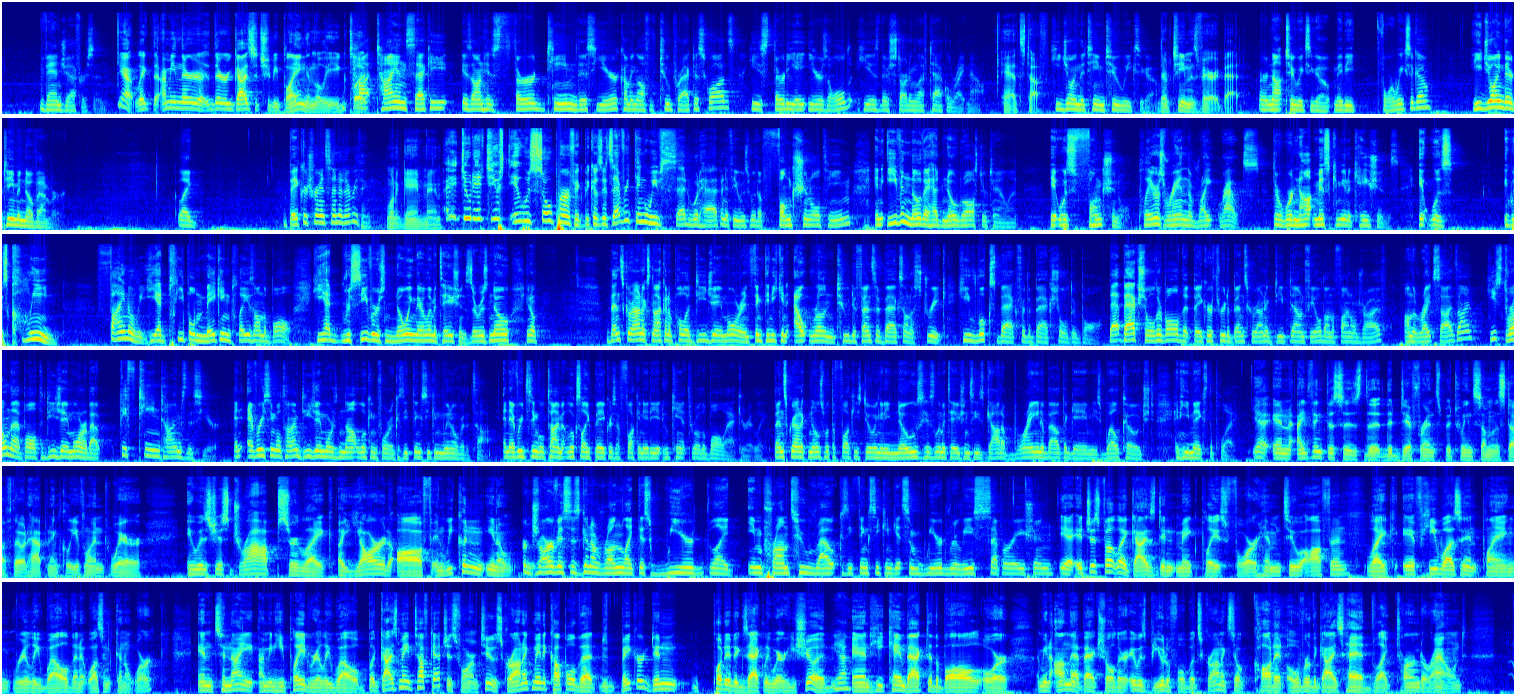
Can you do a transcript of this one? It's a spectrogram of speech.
Van Jefferson. yeah, like I mean, they're they're guys that should be playing in the league. Ty, But Ty Nsekhe is on his third team this year, coming off of two practice squads. He's 38 years old. He is their starting left tackle right now. yeah, it's tough. He joined the team two weeks ago, Their team is very bad. or not two weeks ago, maybe four weeks ago. He joined their team in November. Like Baker transcended everything. What a game, man. Hey, Dude, it just it was so perfect because it's everything we've said would happen if he was with a functional team. And even though they had no roster talent, it was functional. Players ran the right routes. There were not miscommunications. It was it was clean. Finally, he had people making plays on the ball. He had receivers knowing their limitations. There was no, you know, Ben Skowronek's not going to pull a DJ Moore and think that he can outrun two defensive backs on a streak. He looks back for the back shoulder ball. That back shoulder ball that Baker threw to Ben Skowronek deep downfield on the final drive on the right sideline, he's thrown that ball to DJ Moore about 15 times this year. And every single time, DJ Moore's not looking for it because he thinks he can win over the top. And every single time, it looks like Baker's a fucking idiot who can't throw the ball accurately. Ben Skowronek knows what the fuck he's doing and he knows his limitations. He's got a brain about the game. He's well coached and he makes the play. Yeah, and I think this is the the difference between some of the stuff that would happen in Cleveland, where it was just drops or like a yard off, and we couldn't, you know, Or Jarvis is gonna run like this weird, like impromptu route because he thinks he can get some weird release separation. Yeah, it just felt like guys didn't make plays for him too often. Like if he wasn't playing really well, then it wasn't going to work. And tonight, I mean, he played really well, but guys made tough catches for him too. Skowronek made a couple that Baker didn't put it exactly where he should, Yeah. and he came back to the ball. Or, I mean, on that back shoulder, it was beautiful, but Skowronek still caught it over the guy's head, like turned around.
